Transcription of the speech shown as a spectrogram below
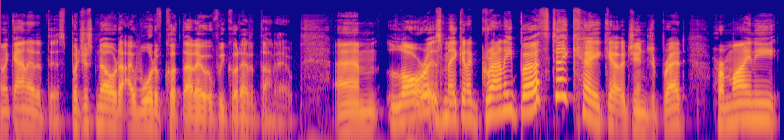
I can't edit this. But just know that I would have cut that out if we could edit that out. Um, Laura is making a granny birthday cake out of gingerbread. Hermione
